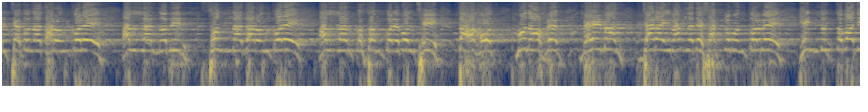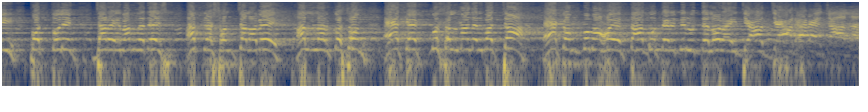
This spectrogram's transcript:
সাহাবাদের চেতনা ধারণ করে, আল্লাহর নবীর সন্না ধারণ করে, আল্লাহর কসম করে বলছি তাহত মুনাফেক, বেঈমান, যারাই বাংলাদেশ আক্রমণ করবে, হিন্দুত্ববাদী, পত্তলিক, যারাই বাংলাদেশ আগ্রাসন চালাবে, আল্লাহর কসম, এক এক মুসলমানের বাচ্চা একম বোমা হয়ে তাগুতের বিরুদ্ধে লড়াই, জেহাদ জেহাদ, হারে চালা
